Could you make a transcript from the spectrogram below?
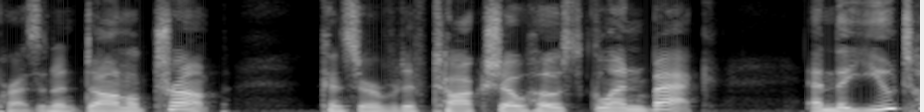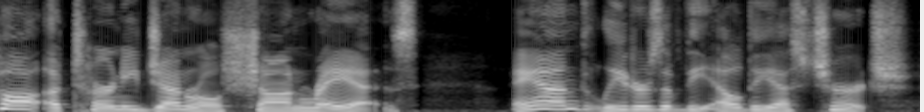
President Donald Trump, conservative talk show host Glenn Beck, and the Utah Attorney General Sean Reyes, and leaders of the LDS Church,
